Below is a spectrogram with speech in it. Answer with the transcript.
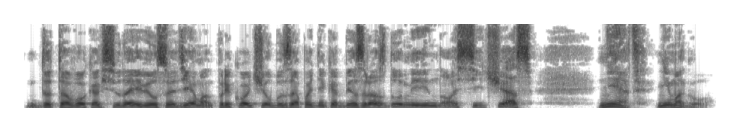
До того, как сюда явился демон, прикончил бы западника без раздумий, но сейчас... Нет, не могу.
